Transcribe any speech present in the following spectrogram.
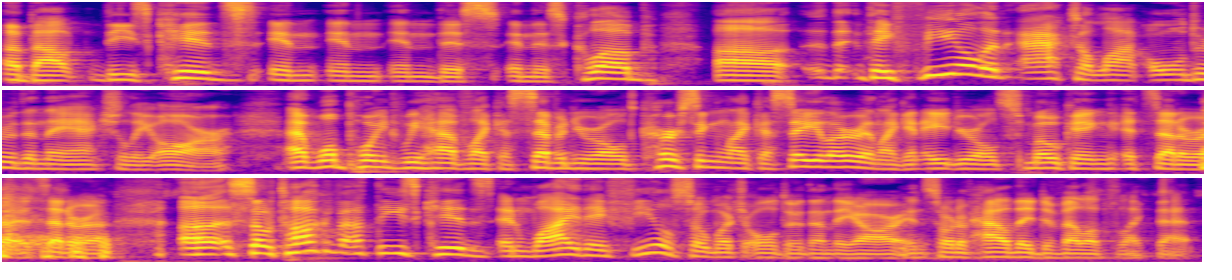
about these kids in in in this in this club. Uh th- they feel and act a lot older than they actually are. At one point we have like a seven year old cursing like a sailor and like an eight year old smoking etc etc uh so talk about these kids and why they feel so much older than they are and sort of how they developed like that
